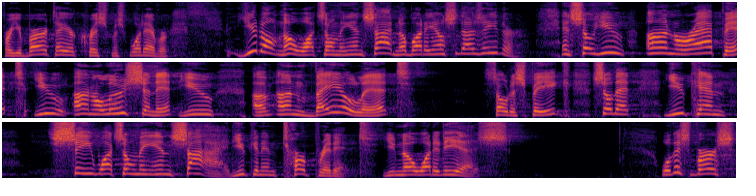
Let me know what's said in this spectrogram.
for your birthday or Christmas, whatever, you don't know what's on the inside. Nobody else does either. And so you unwrap it, you unloosen it, you um, unveil it, so to speak, so that you can see what's on the inside. You can interpret it. You know what it is. Well, this verse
